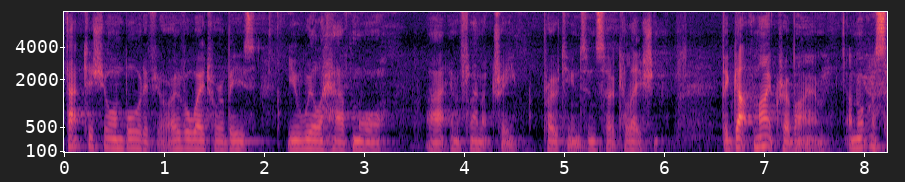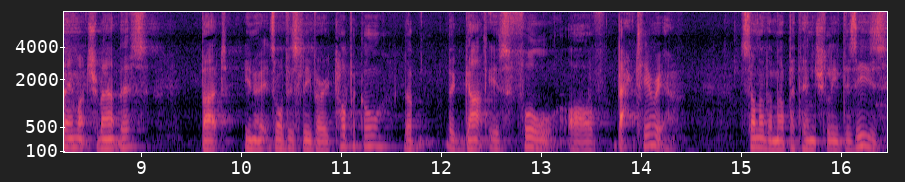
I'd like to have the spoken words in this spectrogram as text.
fat tissue on board, if you're overweight or obese, you will have more uh, inflammatory proteins in circulation. The gut microbiome, I'm not going to say much about this, but you know, it's obviously very topical. The, the gut is full of bacteria. Some of them are potentially disease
